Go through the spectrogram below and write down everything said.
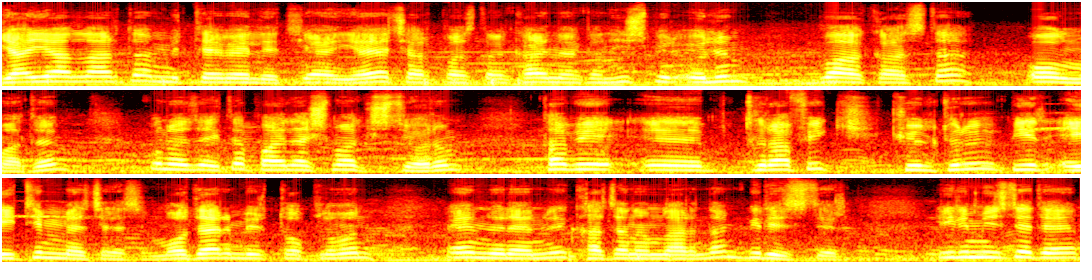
yayalarda mütevellit yani yaya çarpmasından kaynaklanan hiçbir ölüm vakası da olmadı. Bunu özellikle paylaşmak istiyorum. Tabii e, trafik kültürü bir eğitim meselesi. Modern bir toplumun en önemli kazanımlarından birisidir. İlimizde de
